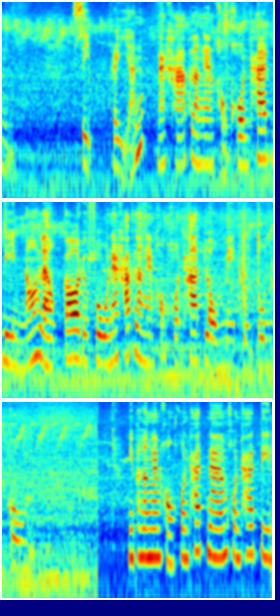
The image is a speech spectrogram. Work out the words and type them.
ร 10 เหรียญนะคะ พลังงานของโคนธาตุดินเนาะแล้วก็เดอะฟูนะคะ พลังงานของโคนธาตุลมเมถุนตุลกุม มีพลังงานของคนธาตุน้ำคนธาตุดิน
